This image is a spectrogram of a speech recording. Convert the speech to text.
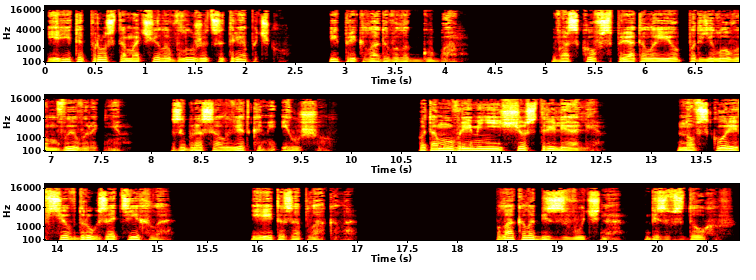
И Рита просто мочила в лужице тряпочку и прикладывала к губам. Восков спрятал ее под еловым выворотнем, забросал ветками и ушел. По тому времени еще стреляли. Но вскоре все вдруг затихло, и Рита заплакала. Плакала беззвучно, без вздохов.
